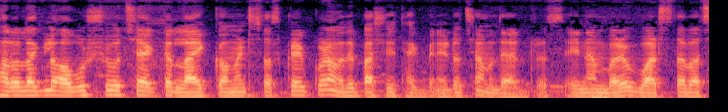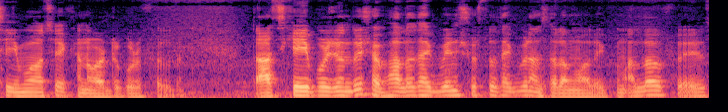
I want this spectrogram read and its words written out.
ভালো লাগলে অবশ্যই হচ্ছে একটা লাইক কমেন্ট সাবস্ক্রাইব করে আমাদের পাশেই থাকবেন। এটা হচ্ছে আমাদের অ্যাড্রেস এই নাম্বারে হোয়াটসঅ্যাপ আছে ইমো আছে, এখানে অর্ডার করে ফেলবেন। আজকে এই পর্যন্তই। সব ভালো থাকবেন সুস্থ থাকবেন। আসসালামু আলাইকুম। আল্লাহ হাফেজ।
